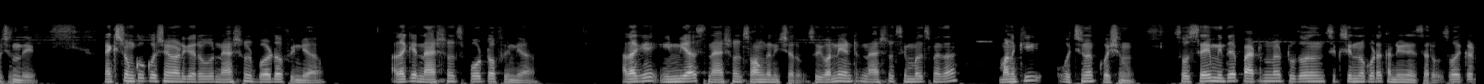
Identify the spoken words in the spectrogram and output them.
వచ్చింది. నెక్స్ట్ ఇంకో క్వశ్చన్ అడిగారు నేషనల్ బర్డ్ ఆఫ్ ఇండియా. అలాగే నేషనల్ స్పోర్ట్ ఆఫ్ ఇండియా. అలాగే ఇండియాస్ నేషనల్ సాంగ్ అని ఇచ్చారు. సో ఇవన్నీ ఏంటంటే నేషనల్ సింబల్స్ మీద మనకి వచ్చిన క్వశ్చన్. సో సేమ్ ఇదే ప్యాటర్న్ టూ థౌజండ్ సిక్స్టీన్లో కూడా కంటిన్యూ చేశారు. సో ఇక్కడ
